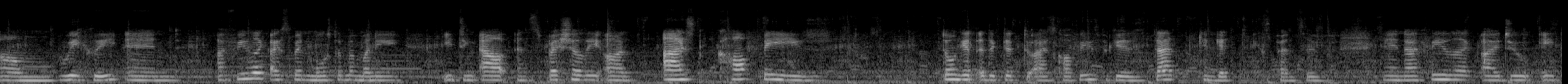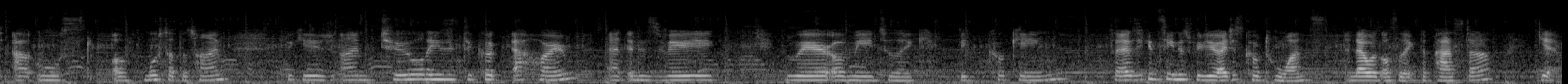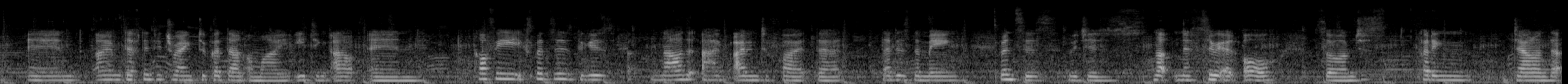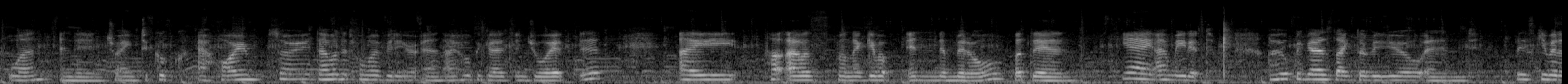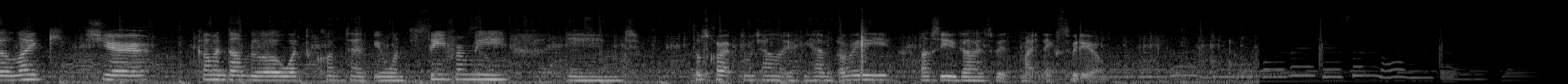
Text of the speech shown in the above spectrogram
um, weekly and I feel like I spend most of my money eating out and especially on iced coffees. Don't get addicted to iced coffees because that can get expensive. And I feel like I do eat out most of most of the time because I'm too lazy to cook at home and it is very rare of me to like be cooking. So as you can see in this video I just cooked once and that was also like the pasta. Yeah and i'm definitely trying to cut down on my eating out and coffee expenses because now that i've identified that that is the main expenses which is not necessary at all so i'm just cutting down on that one and then trying to cook at home. So that was it for my video and i hope you guys enjoyed it. I thought i was gonna give up in the middle but then yay i made it. I hope you guys liked the video and please give it a like, share, comment down below what content you want to see from me and subscribe to my channel if you haven't already. I'll see you guys with my next video.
